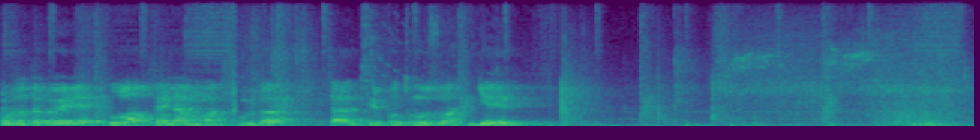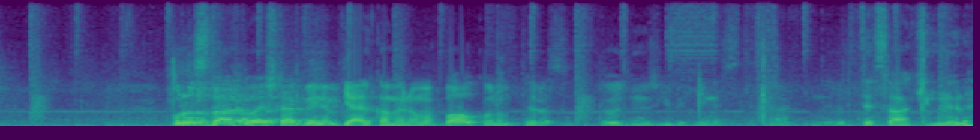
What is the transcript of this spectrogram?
Burada da böyle dolap falan var. Burada bir tane tripodumuz var. Gelin. Burası da arkadaşlar benim gel kamerama. Balkonum, terasım. Gördüğünüz gibi yine site sakinleri. Site sakinleri.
